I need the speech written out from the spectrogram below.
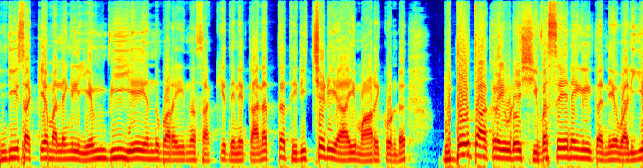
ഇന്ത്യ സഖ്യം അല്ലെങ്കിൽ എം വി എ എന്ന് പറയുന്ന സഖ്യത്തിന് കനത്ത തിരിച്ചടിയായി മാറിക്കൊണ്ട് ഉദ്ധവ് താക്കറെയുടെ ശിവസേനയിൽ തന്നെ വലിയ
